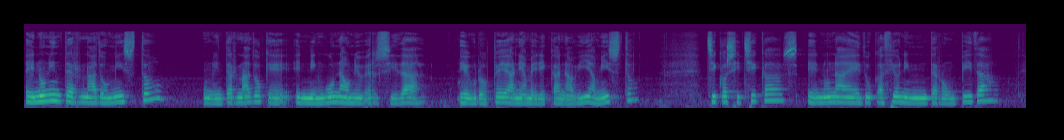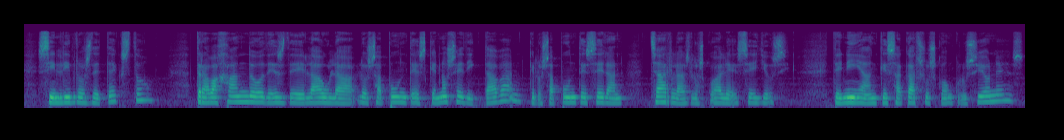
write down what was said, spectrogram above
en un internado mixto un internado que en ninguna universidad europea ni americana había visto, chicos y chicas en una educación ininterrumpida, sin libros de texto, trabajando desde el aula los apuntes que no se dictaban, que los apuntes eran charlas los cuales ellos tenían que sacar sus conclusiones,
